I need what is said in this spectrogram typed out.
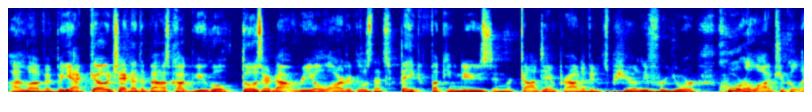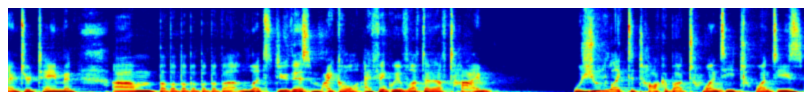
I love it. But yeah, go and check out the Balance Cock Bugle. Those are not real articles. That's fake fucking news, and we're goddamn proud of it. It's purely for your horological entertainment. Um, but, but, but, but, but, but let's do this. Michael, I think we've left enough time. Would you like to talk about 2020's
